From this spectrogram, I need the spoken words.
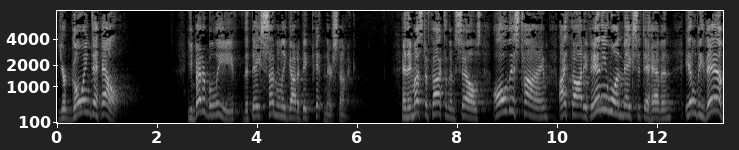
you're going to hell. You better believe that they suddenly got a big pit in their stomach. And they must have thought to themselves, all this time, I thought if anyone makes it to heaven, it'll be them.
